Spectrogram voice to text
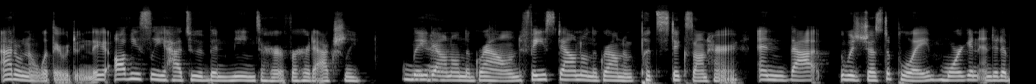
I don't know what they were doing. They obviously had to have been mean to her for her to actually lay Yeah. down on the ground, face down on the ground, and put sticks on her. And that was just a ploy. Morgan ended up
